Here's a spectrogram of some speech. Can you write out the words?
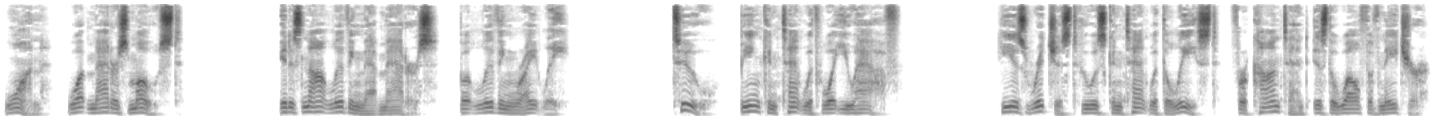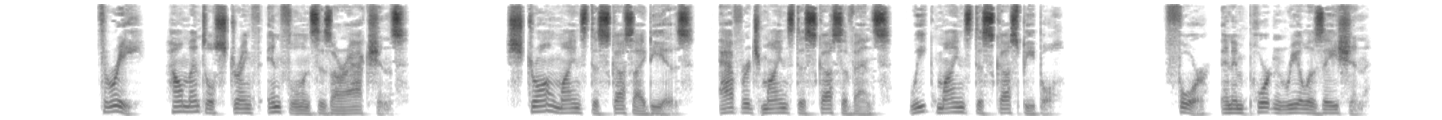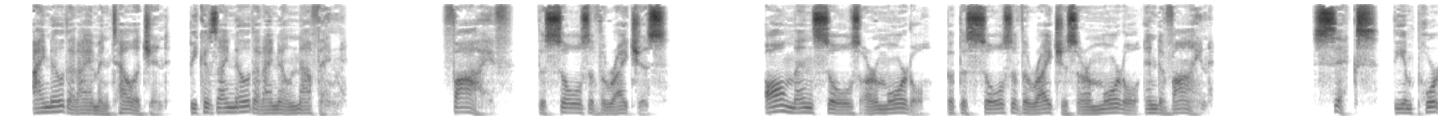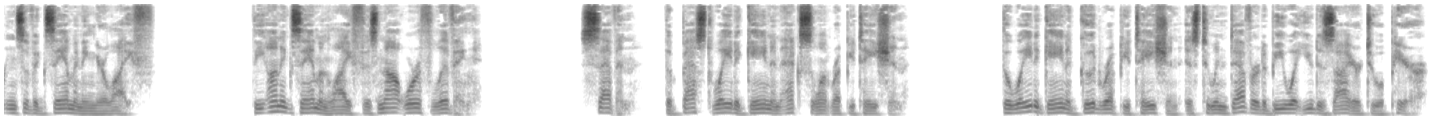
1. What matters most? It is not living that matters, but living rightly. 2. Being content with what you have. He is richest who is content with the least, for content is the wealth of nature. 3. How mental strength influences our actions. Strong minds discuss ideas, average minds discuss events, weak minds discuss people. 4. An important realization. I know that I am intelligent, because I know that I know nothing. 5. The souls of the righteous. All men's souls are immortal, but the souls of the righteous are immortal and divine. 6. The importance of examining your life. The unexamined life is not worth living. 7. The best way to gain an excellent reputation. The way to gain a good reputation is to endeavor to be what you desire to appear.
